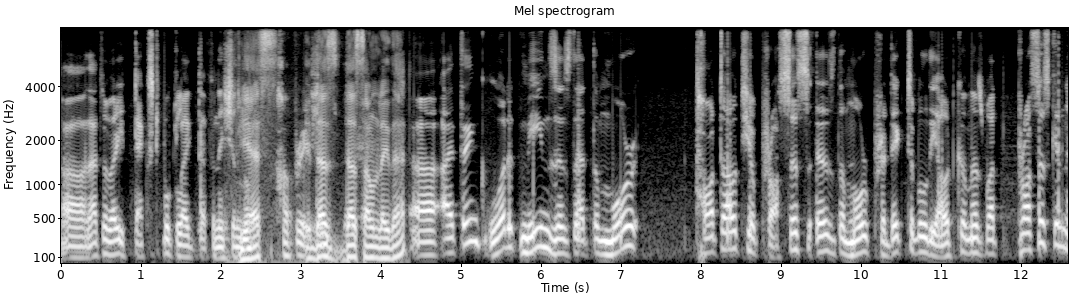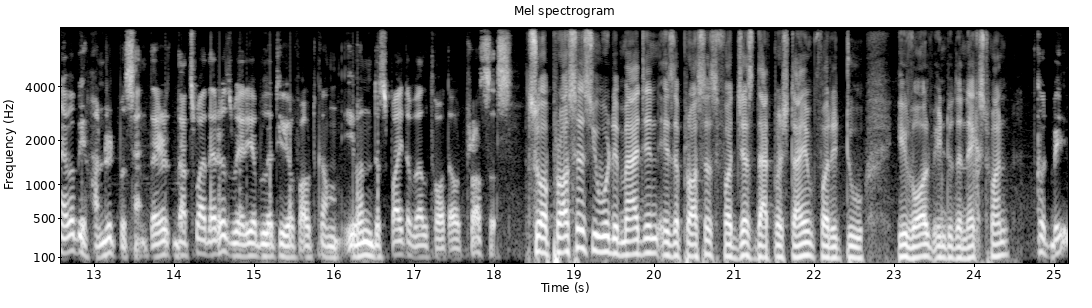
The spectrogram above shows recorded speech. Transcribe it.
Uh, that's a very textbook-like definition. Yes, of operation. it does does sound like that. Uh, I think what it means is that the more thought out your process is, the more predictable the outcome is. But process can never be hundred percent. There, that's why there is variability of outcome, even despite a well thought out process. So a process you would imagine is a process for just that much time for it to evolve into the next one. Could be,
